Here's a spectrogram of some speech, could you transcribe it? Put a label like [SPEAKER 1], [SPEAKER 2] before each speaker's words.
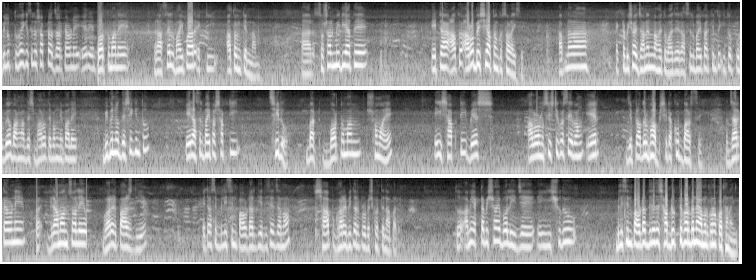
[SPEAKER 1] বিলুপ্ত হয়ে গেছিল সাপটা, যার কারণে এর বর্তমানে রাসেল ভাইপার একটি আতঙ্কের নাম। আর সোশ্যাল মিডিয়াতে এটা আরও বেশি আতঙ্ক ছড়াইছে। আপনারা একটা বিষয় জানেন না হয়তো বা যে রাসেল ভাইপার কিন্তু ইতোপূর্বেও বাংলাদেশ, ভারত এবং নেপালে বিভিন্ন দেশে কিন্তু এই রাসেল ভাইপার সাপটি ছিল। বাট বর্তমান সময়ে এই সাপটি বেশ আলোড়ন সৃষ্টি করছে এবং এর যে প্রাদুর্ভাব সেটা খুব বাড়ছে। যার কারণে গ্রাম অঞ্চলে ঘরের পাশ দিয়ে, এটা হচ্ছে ব্লিচিং পাউডার দিয়ে দিছে যেন সাপ ঘরের ভিতরে প্রবেশ করতে না পারে। তো আমি একটা বিষয় বলি যে, এই শুধু ব্লিচিং পাউডার দিলে যে সাপ ঢুকতে পারবে না, এমন কোনো কথা নাই।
